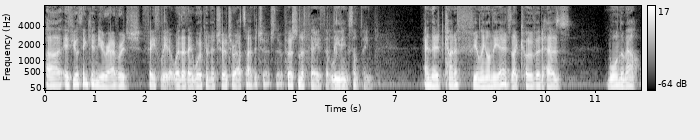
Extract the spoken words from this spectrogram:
uh, if you're thinking your average faith leader, whether they work in the church or outside the church, they're a person of faith, they're leading something, and they're kind of feeling on the edge, like COVID has worn them out.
